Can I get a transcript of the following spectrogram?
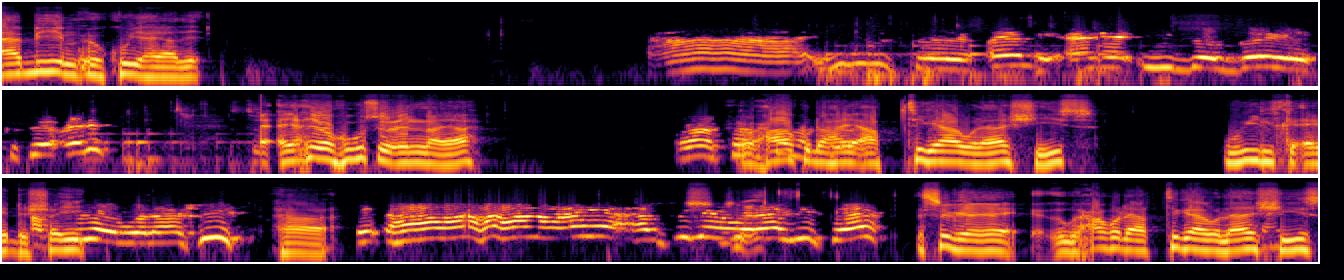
Aabihii muxuu ku yahay adi? Celi yaxya waa kugu soo celinayaa waxaa ku dhahay abtiga walaashiis wiilka ay dhashay. Abtigay walaashiis? Ha. Abtigay walaashiis eh? suga waxaa ku dhahay abtiga walaashiis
